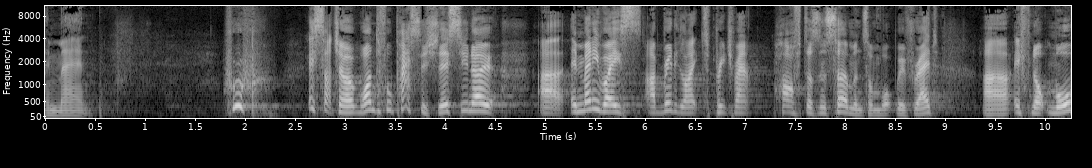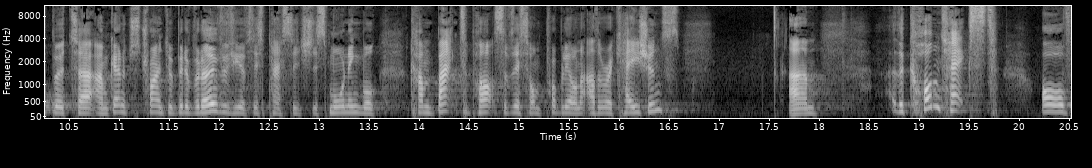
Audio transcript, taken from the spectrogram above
Amen. Whew. It's such a wonderful passage, this. You know, uh, in many ways, I'd really like to preach about half a dozen sermons on what we've read, uh, if not more, but uh, I'm going to just try and do a bit of an overview of this passage this morning. We'll come back to parts of this on probably on other occasions. Um, the context of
